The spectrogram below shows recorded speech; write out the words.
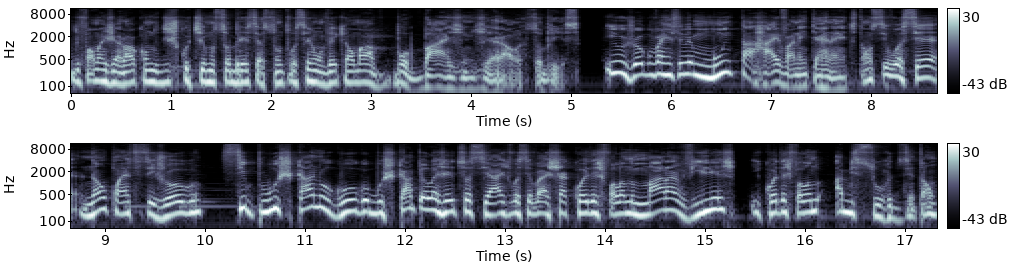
de forma geral, quando discutimos sobre esse assunto, vocês vão ver que é uma bobagem geral sobre isso. E o jogo vai receber muita raiva na internet. Então, se você não conhece esse jogo, se buscar no Google, buscar pelas redes sociais, você vai achar coisas falando maravilhas e coisas falando absurdos. Então,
